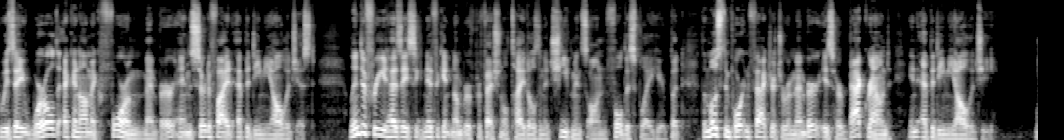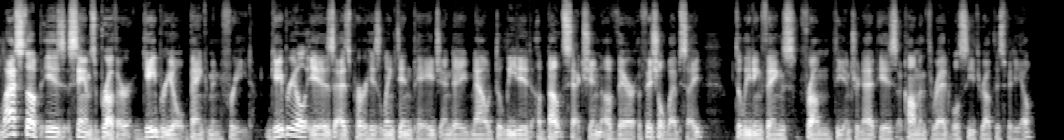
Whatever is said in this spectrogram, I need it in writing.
who is a World Economic Forum member and certified epidemiologist. Linda Fried has a significant number of professional titles and achievements on full display here, but the most important factor to remember is her background in epidemiology. Last up is Sam's brother, Gabriel Bankman Fried. Gabriel is, as per his LinkedIn page and a now deleted About section of their official website, deleting things from the internet is a common thread we'll see throughout this video.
